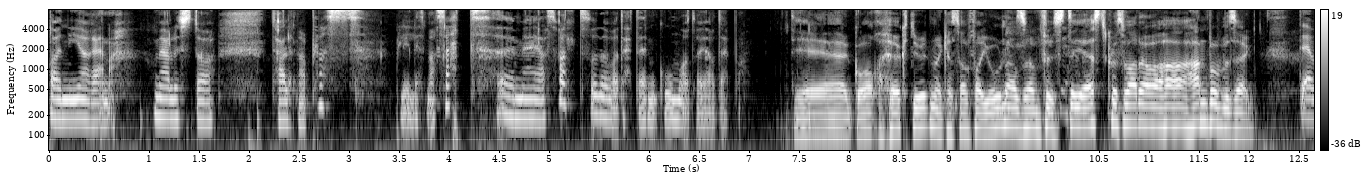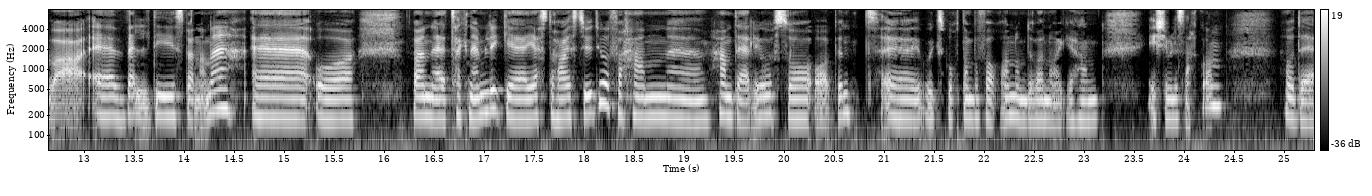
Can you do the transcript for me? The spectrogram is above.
på en ny arena. Vi har lyst til å ta litt mer plass bli litt mer sett eh, med asfalt. Så da var dette en god måte å gjøre det på. Det går høyt ut med Kristoffer Jonas som første gjest. Hvordan var det å ha han på besøk? Det var eh, veldig spennende. Eh, og det var en eh, takknemlig gjest å ha i studio, for han, eh, han deler jo så åpent. Eh, jeg spurte han på forhånd om det var noe han ikke ville snakke om, og det,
